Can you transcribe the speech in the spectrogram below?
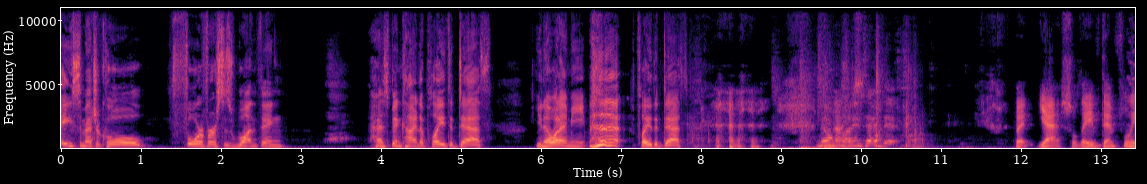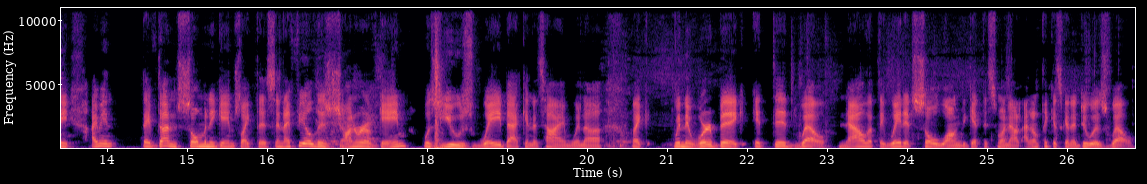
asymmetrical four versus one thing has been kind of played to death. You know what I mean? played to death. no Nice. pun intended. but yeah, so they've definitely. I mean, they've done so many games like this, and I feel this genre of game was used way back in the time when, uh, like when they were big, it did well. Now that they waited so long to get this one out, I don't think it's going to do as well.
